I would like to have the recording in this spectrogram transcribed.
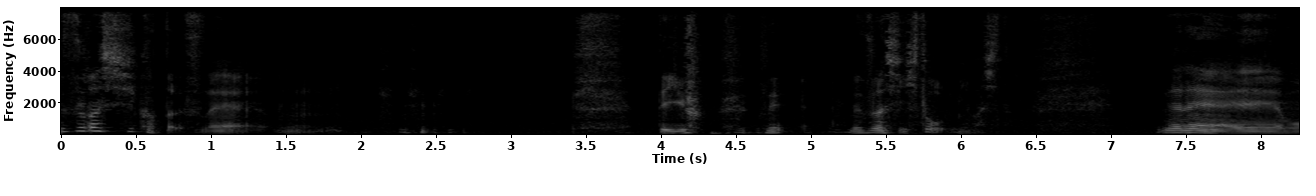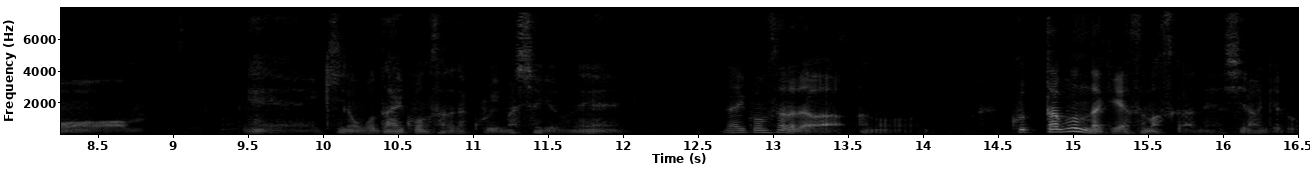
珍しかったですね。うん。っていうね。珍しい人を見ました。でね、えー、もうえー、昨日も大根サラダ食いましたけどね。大根サラダはあの食った分だけ痩せますからね知らんけど。っ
